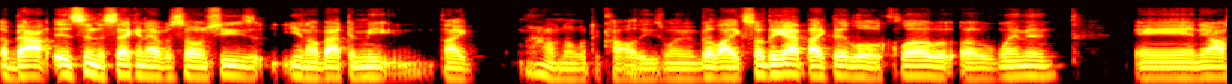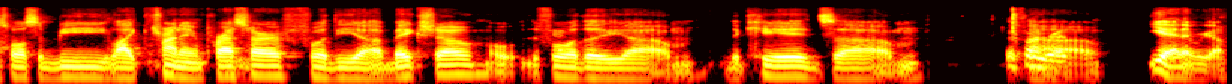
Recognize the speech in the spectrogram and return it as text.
about it's in the second episode she's you know about to meet like i don't know what to call these women but like so they got like their little club of women and they're all supposed to be like trying to impress her for the uh, bake show for the um the kids um the fundraiser. Uh, yeah there we go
